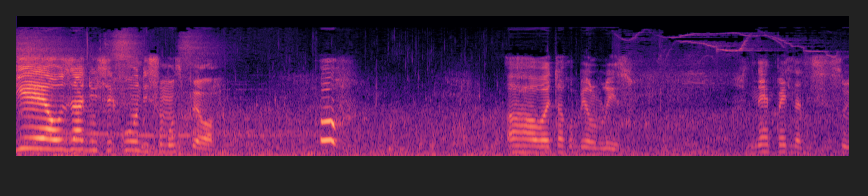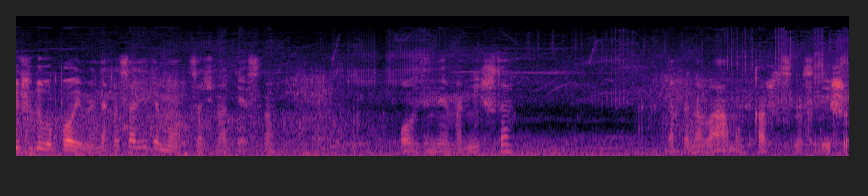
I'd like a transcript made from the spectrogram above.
Je, u zadnjoj sekundi sam uspio. Uh. A, ovo je tako bilo blizu. Ne petljati se suviše dugo po ovime. Dakle, sad idemo, sad ću na desno. Ovdje nema ništa. Dakle, na vamo, kao što sam sad išao.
